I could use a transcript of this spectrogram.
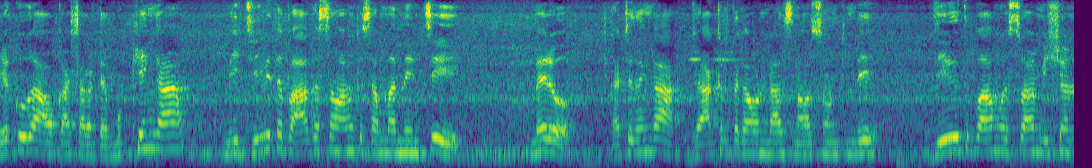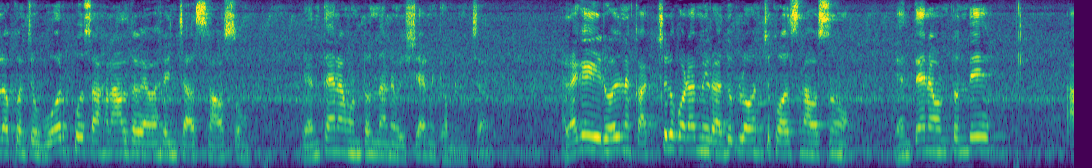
ఎక్కువగా అవకాశాలు ఉంటాయి ముఖ్యంగా మీ జీవిత భాగస్వామికి సంబంధించి మీరు ఖచ్చితంగా జాగ్రత్తగా ఉండాల్సిన అవసరం ఉంటుంది. జీవిత భాగస్వామి విషయంలో కొంచెం ఓర్పు సహనాలతో వ్యవహరించాల్సిన అవసరం ఎంతైనా ఉంటుందనే విషయాన్ని గమనించాలి. అలాగే ఈ రోజున ఖర్చులు కూడా మీరు అదుపులో ఉంచుకోవాల్సిన అవసరం ఎంతైనా ఉంటుంది. ఆ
